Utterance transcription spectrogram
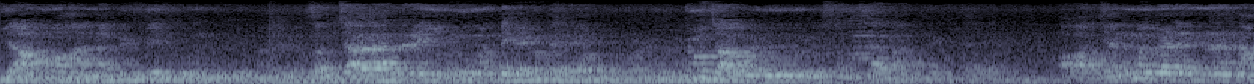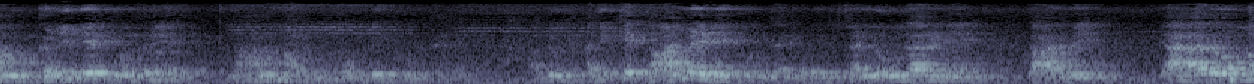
ವ್ಯಾಮೋಹನ ಬಿಡಬೇಕು ಅಂತ. ಸಂಸಾರ ಅಂದ್ರೆ ಇನ್ನೂ ಒಂದು ಹೇಳ್ತಾರೆ, ಹುಟ್ಟು ಸಾವು ಸಂಸಾರ ಅಂತ ಹೇಳ್ತಾರೆ. ಆ ಜನ್ಮಗಳನ್ನ ನಾವು ಕಲಿಬೇಕು ಅಂದ್ರೆ ನಾನು ಮಾಡಿ ಹೋಗ್ಬೇಕು ಅಂತಾರೆ. ಅದು ಅದಕ್ಕೆ ತಾಳ್ಮೆ ಬೇಕು ಅಂತಾರೆ. ಒಂದು ಸಣ್ಣ ಉದಾಹರಣೆ, ತಾಳ್ಮೆ. ಯಾರಾದರೂ ಒಬ್ಬ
